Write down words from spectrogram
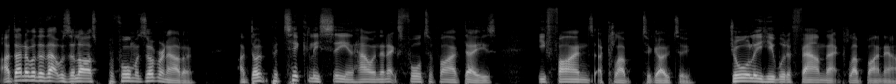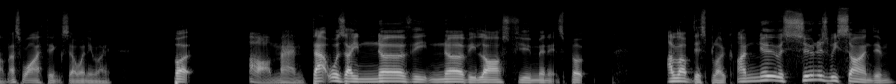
I don't know whether that was the last performance of Ronaldo. I don't particularly see how in the next four to five days he finds a club to go to. Surely he would have found that club by now. That's why I think so anyway. But oh man, that was a nervy, nervy last few minutes. But I love this bloke. I knew as soon as we signed him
